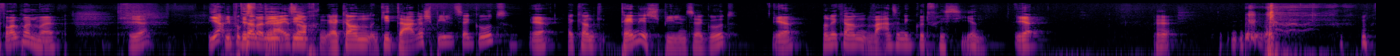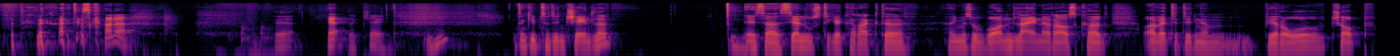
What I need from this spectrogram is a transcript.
Frag man mal. Ja. Ja, Pipo das kann war die, drei die, Sachen. Er kann Gitarre spielen sehr gut, Ja, er kann Tennis spielen sehr gut ja, und er kann wahnsinnig gut frisieren. ja. Ja. das kann er. Ja. Ja. Okay. Dann gibt es noch den Chandler. Er ist ein sehr lustiger Charakter. Hat immer so One-Liner rausgehauen. Arbeitet in einem Bürojob.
